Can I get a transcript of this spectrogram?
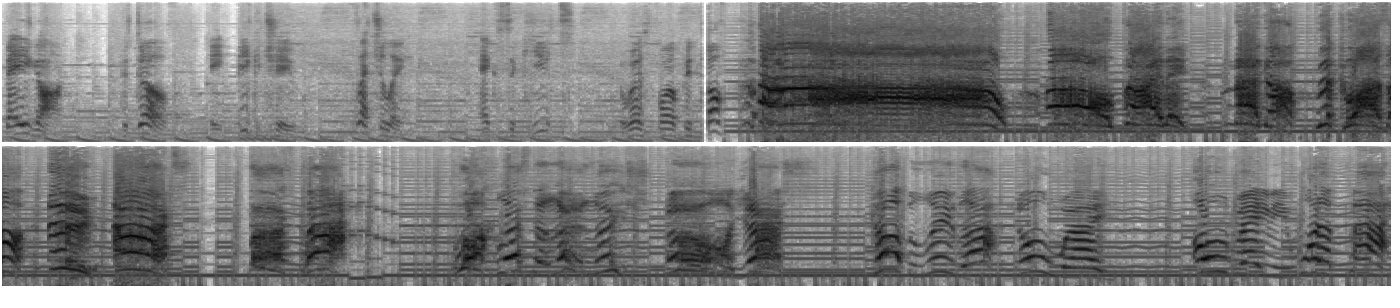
Bagon, Pidove, a Pikachu, Fletchling, Execute, a Reverse Foil Pidove. Oh! Oh, baby! Mega Rayquaza EX! First pack! Brock Lesnar, let it loose! Oh, yes! Can't believe that! No way! Oh, baby, what a pack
